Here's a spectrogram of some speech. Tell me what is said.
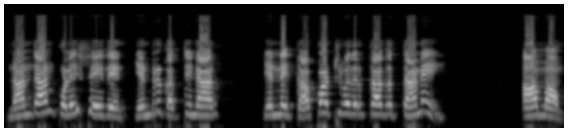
நான் தான் கொலை செய்தேன். என்று கத்தினார். என்னை காப்பாற்றுவதற்காகத்தானே? ஆமாம்.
